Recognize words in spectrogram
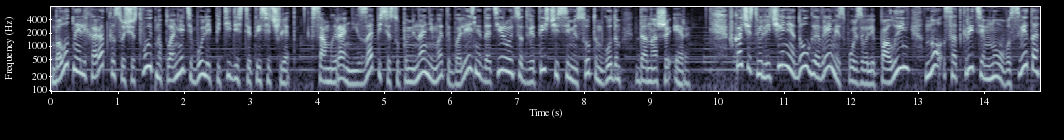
Болотная лихорадка существует на планете более 50 тысяч лет. Самые ранние записи с упоминанием этой болезни датируются 2700 годом до нашей эры – в качестве лечения долгое время использовали полынь, но с открытием нового света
